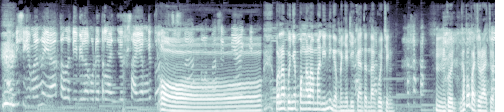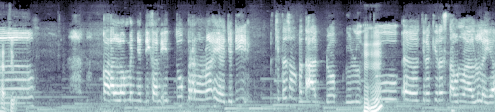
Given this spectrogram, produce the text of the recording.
Habis gimana ya kalau dibilang udah terlanjur sayang gitu ya ngelepasinnya gitu. oh pernah punya pengalaman ini gak menyedihkan tentang kucing hmm, nggak apa-apa curhat-curhat Su. Eh, kita sempat adopt dulu Mhm. itu eh, kira-kira setahun lalu lah ya.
